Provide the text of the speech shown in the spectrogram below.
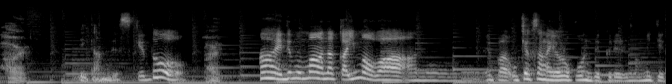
はい、していたんですけど、はい、はい、でもまあなんか今はあのやっぱお客さんが喜んでくれるのを見て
